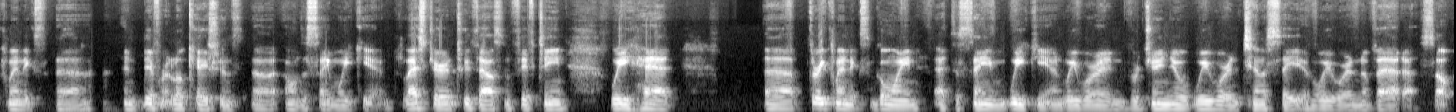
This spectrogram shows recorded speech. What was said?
clinics uh, in different locations uh, on the same weekend. Last year in 2015, we had uh, three clinics going at the same weekend. We were in Virginia, we were in Tennessee, and we were in Nevada. So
